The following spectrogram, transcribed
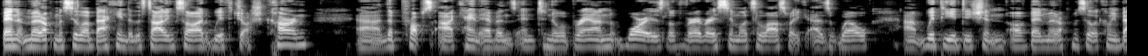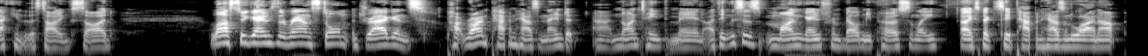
Bennett Murdoch Masila back into the starting side with Josh Curran. Uh, the props are Kane Evans and Taunoa Brown. Warriors look very, very similar to last week as well, um, with the addition of Ben Murdoch Masila coming back into the starting side. Last two games of the round, Storm Dragons. Ryan Papenhuyzen named it uh, 19th man. I think this is mind games from Bellamy personally. I expect to see Papenhuyzen line up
